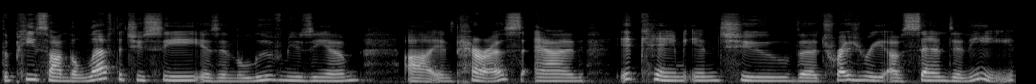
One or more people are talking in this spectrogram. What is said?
The piece on the left that you see is in the Louvre Museum uh, in Paris, and it came into the treasury of Saint Denis,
